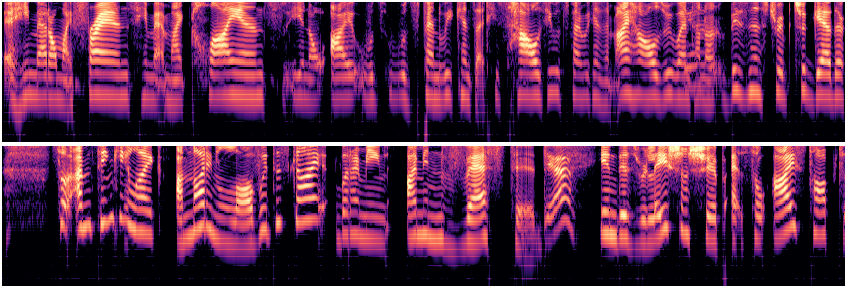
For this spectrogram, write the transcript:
Uh, he met all my friends. He met my clients. You know, I would would spend weekends at his house. He would spend weekends at my house. We went on a business trip together. So I'm thinking like I'm not in love with this guy, but I mean I'm invested Yeah. in this relationship. Uh, So I stopped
